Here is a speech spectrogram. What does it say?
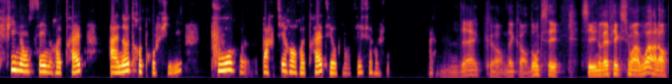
financer une retraite à notre profit pour partir en retraite et augmenter ses revenus. D'accord, d'accord. Donc c'est une réflexion à avoir. Alors,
